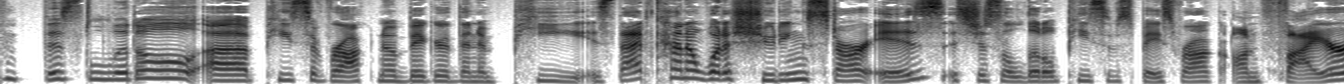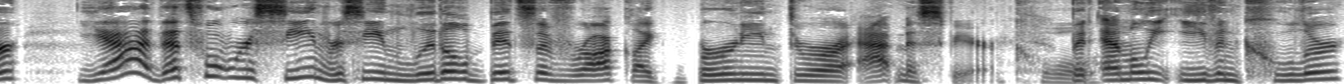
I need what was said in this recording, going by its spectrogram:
this little uh, piece of rock, no bigger than a pea, is that kind of what a shooting star is? It's just a little piece of space rock on fire. Yeah, that's what we're seeing. We're seeing little bits of rock like burning through our atmosphere. Cool. But Emily, even cooler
